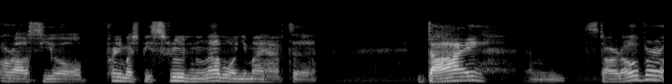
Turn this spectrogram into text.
or else you'll pretty much be screwed in the level and you might have to die and start over,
